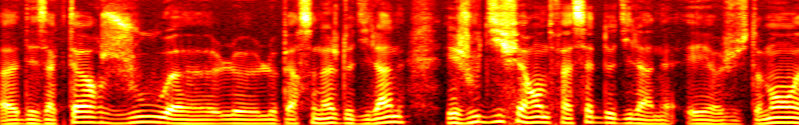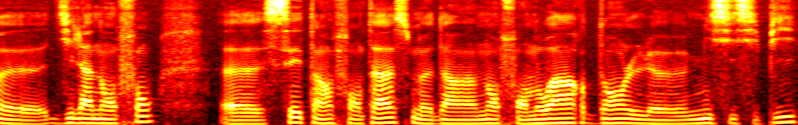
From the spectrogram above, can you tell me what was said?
des acteurs jouent le, personnage de Dylan et jouent différentes facettes de Dylan. Et justement, Dylan enfant euh, c'est un fantasme d'un enfant noir dans le Mississippi,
